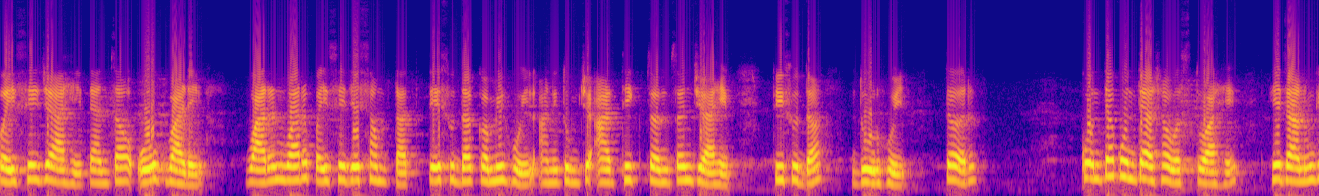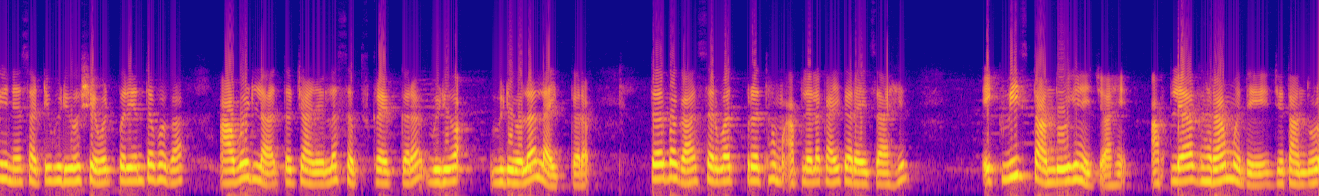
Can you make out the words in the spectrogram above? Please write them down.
पैसे जे आहे त्यांचा ओघ वाढेल. वारंवार पैसे जे संपतात ते सुद्धा कमी होईल आणि तुमची आर्थिक चणचण जी आहे ती सुद्धा दूर होईल. तर कोणत्या कोणत्या अशा वस्तू आहे हे जाणून घेण्यासाठी व्हिडिओ शेवटपर्यंत बघा. आवडला तर चॅनलला सबस्क्राईब करा व्हिडिओ व्हिडिओला लाईक करा. तर बघा सर्वात प्रथम आपल्याला काय करायचं आहे? एकवीस तांदूळ घ्यायचे आहे. आपल्या घरामध्ये जे तांदूळ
